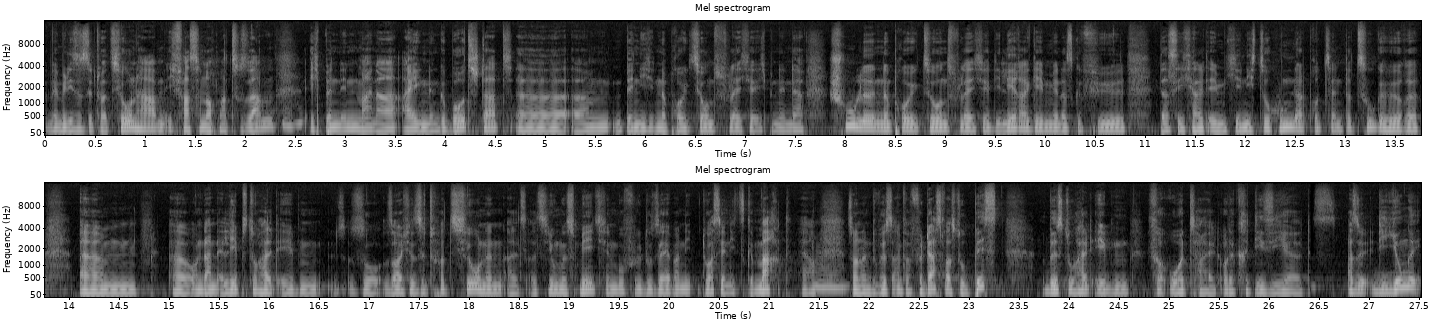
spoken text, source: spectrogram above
wenn wir diese Situation haben, ich fasse nochmal zusammen, mhm. ich bin in meiner eigenen Geburtsstadt, äh, ähm, bin ich in der Projektionsfläche, ich bin in der Schule eine Projektionsfläche, die Lehrer geben mir das Gefühl, dass ich halt eben hier nicht zu 100 Prozent dazugehöre ähm, äh, und dann erlebst du halt eben so solche Situationen als, als junges Mädchen, wofür du selber, nie, du hast ja nichts gemacht, ja, mhm. sondern du wirst einfach für das, was du bist, wirst du halt eben verurteilt oder kritisiert. Also die junge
